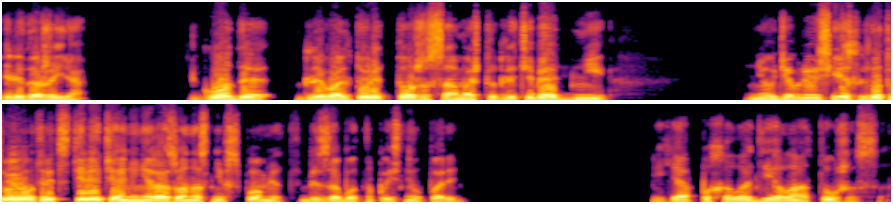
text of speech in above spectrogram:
или даже я. Годы для Вальтури то же самое, что для тебя дни — не удивлюсь, если до твоего тридцатилетия они ни разу о нас не вспомнят, беззаботно пояснил парень. Я похолодела от ужаса.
